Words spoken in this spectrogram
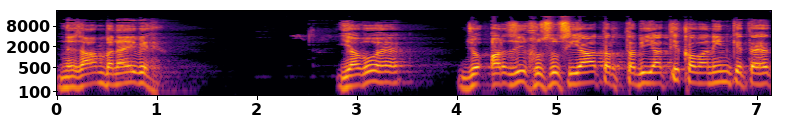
نظام بنائے ہوئے ہیں۔ یا وہ ہے جو عرضی خصوصیات اور طبیعتی قوانین کے تحت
